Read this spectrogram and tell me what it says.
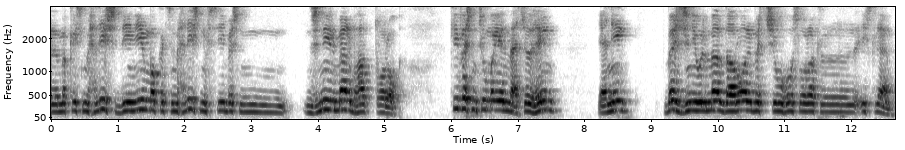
ما كيسمحليش ديني وما كتسمحليش نفسي باش نجني المال بهاد الطرق. كيفاش نتوما يا المعتوهين؟ يعني باش تجنيو المال ضروري باش تشوهوا صورة الإسلام.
